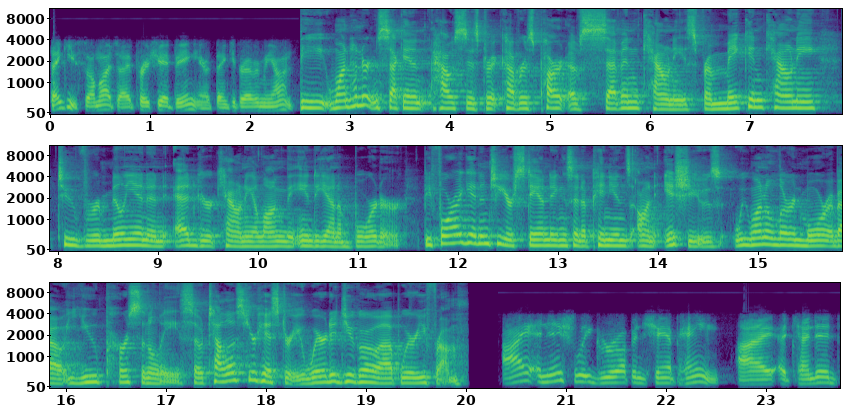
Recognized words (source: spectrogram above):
Thank you so much. I appreciate being here. Thank you for having me on. The 102nd House District covers part of seven counties from Macon County to Vermilion and Edgar County along the Indiana border. Before I get into your standings and opinions on issues, we want to learn more about you personally. So tell us your history. Where did you grow up? Where are you from? I initially grew up in Champaign. I attended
